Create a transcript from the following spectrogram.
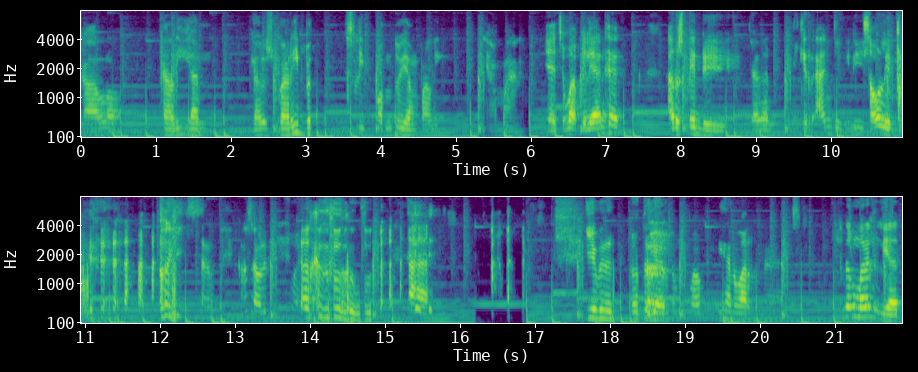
kalau kalian gak suka ribet slip on tuh yang paling nyaman. Ya cuma pilihannya harus pede jangan pikir anjing ini solid. Oh iya. Kok selalu aku iya bener. Tergantung pilihan warna. Itu kemarin lihat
